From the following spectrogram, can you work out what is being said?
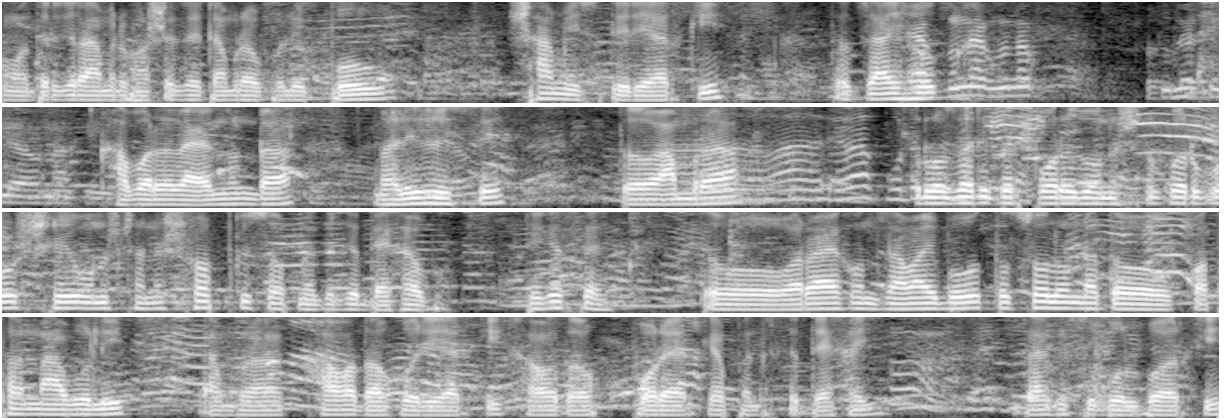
আমাদের গ্রামের ভাষায় যেটা আমরা বলি বউ, স্বামী, স্ত্রী আর কি। তো যাই হোক খাবারের আয়োজনটা ভালোই হয়েছে। তো আমরা রোজারিদের পরে যে অনুষ্ঠান করব সেই অনুষ্ঠানে সব কিছু আপনাদেরকে দেখাবো ঠিক আছে? তো ওরা এখন জামাই বউ তো চলুন না তো কথা না বলি আমরা খাওয়া দাওয়া করি আর কি খাওয়া দাওয়া পরে আর কি আপনাদেরকে দেখাই যা কিছু বলব আর কি।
